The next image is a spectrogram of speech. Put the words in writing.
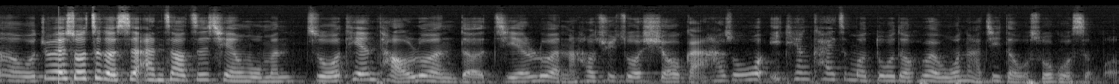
呃，我就会说这个是按照之前我们昨天讨论的结论，然后去做修改。他说我一天开这么多的会，我哪记得我说过什么？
